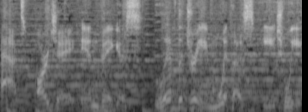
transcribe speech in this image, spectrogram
at RJ in Vegas. Live the dream with us each week.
